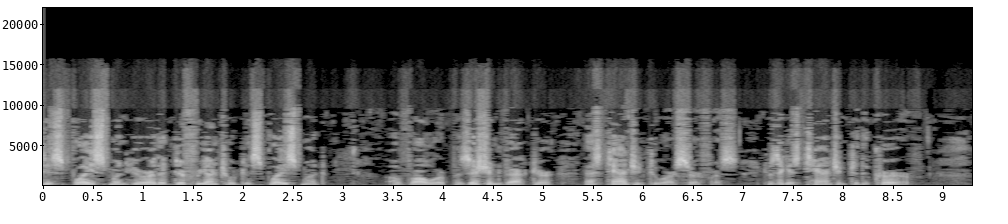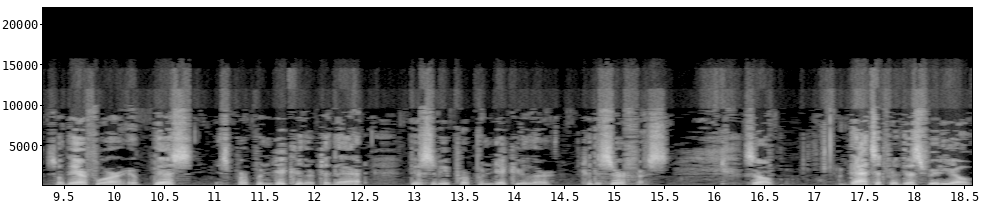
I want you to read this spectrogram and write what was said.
displacement here, or the differential displacement of our position vector, that's tangent to our surface, just like it's tangent to the curve. So therefore, if this is perpendicular to that, this would be perpendicular to the surface. So that's it for this video.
